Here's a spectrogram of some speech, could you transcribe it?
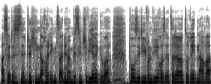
Also, das ist natürlich in der heutigen Zeit immer ein bisschen schwierig, über Positiv und Virus etc. zu reden. Aber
